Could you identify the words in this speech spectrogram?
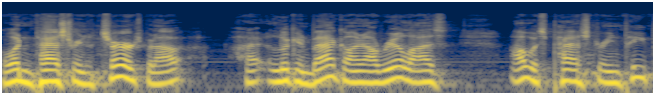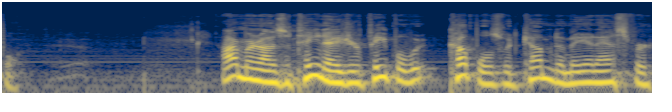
I wasn't pastoring a church, but I, I, looking back on it, I realized I was pastoring people. I remember I was a teenager, people, couples would come to me and ask for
